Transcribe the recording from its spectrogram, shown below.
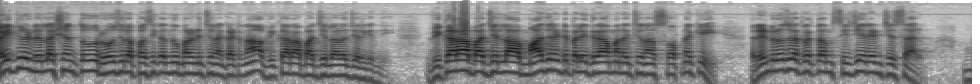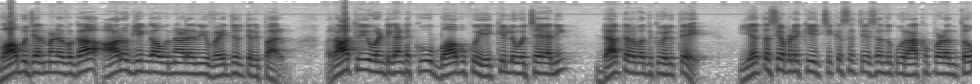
వైద్యుల నిర్లక్ష్యంతో రోజుల పసికందు మరణించిన ఘటన వికారాబాద్ జిల్లాలో జరిగింది. వికారాబాద్ జిల్లా మాదిరెడ్డిపల్లి గ్రామానికి చెందిన స్వప్నకి రెండు రోజుల క్రితం సిజేరియన్ చేశారు. బాబు జన్మనివ్వగా ఆరోగ్యంగా ఉన్నాడని వైద్యులు తెలిపారు. రాత్రి ఒంటి గంటకు బాబుకు ఎక్కిళ్ళు వచ్చాయని డాక్టర్ వద్దకు వెళితే ఎంతసేపటికి చికిత్స చేసేందుకు రాకపోవడంతో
